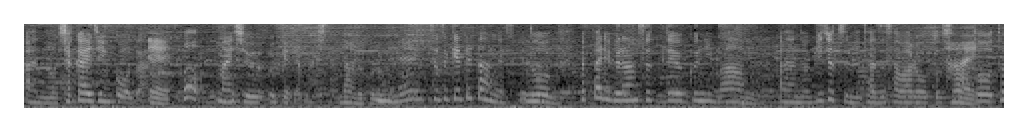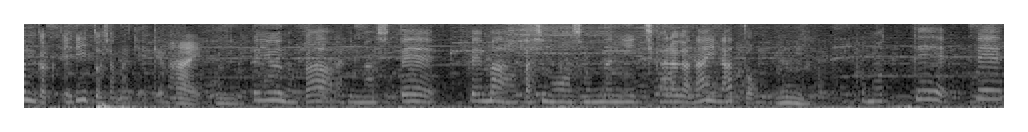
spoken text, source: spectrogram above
あの社会人講座えを毎週受けてました。なるほどね、で続けてたんですけど、うん。やっぱりフランスっていう国は、あの美術に携わろうとすると、とにかくエリートじゃなきゃいけない、はい、っていうのがありましてでまあ私もそんなに力がないなと思ってで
